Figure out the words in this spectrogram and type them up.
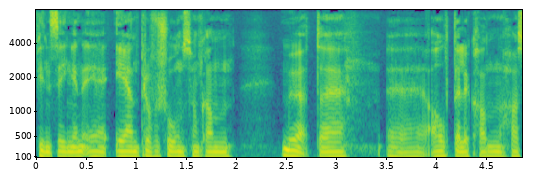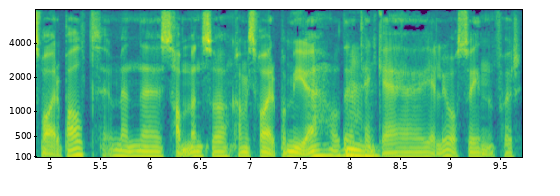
finnes ingen e- én profesjon som kan møte eh, alt eller kan ha svaret på alt, men eh, sammen så kan vi svare på mye. Og det tenker jeg gjelder jo også innenfor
